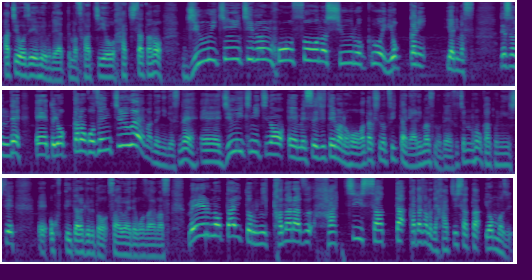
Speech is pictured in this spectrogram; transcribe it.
八王子 FM でやってます。八王、八沙汰の11日分放送の収録を4日にやります。ですんで、えっ、ー、と、4日の午前中ぐらいまでにですね、えー、11日の、えー、メッセージテーマの方、私のツイッターにありますので、そちらの方を確認して、えー、送っていただけると幸いでございます。メールのタイトルに必ず、8サタ、カタカナで8サタ4文字、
